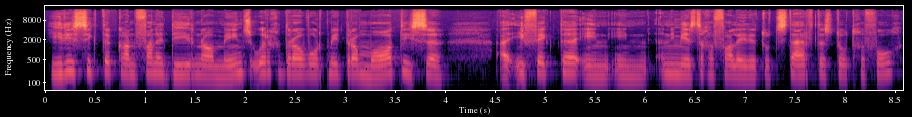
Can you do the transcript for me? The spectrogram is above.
Hierdie siekte kan van 'n dier na 'n mens oorgedra word met dramatiese uh, effekte en en in die meeste gevalle het dit tot sterftes tot gevolg.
